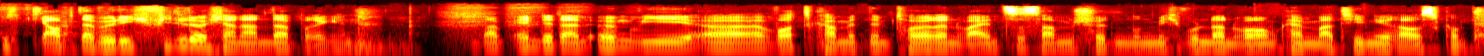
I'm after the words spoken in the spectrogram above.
Ich glaube, da würde ich viel durcheinander bringen. Und am Ende dann irgendwie äh, Wodka mit einem teuren Wein zusammenschütten und mich wundern, warum kein Martini rauskommt.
